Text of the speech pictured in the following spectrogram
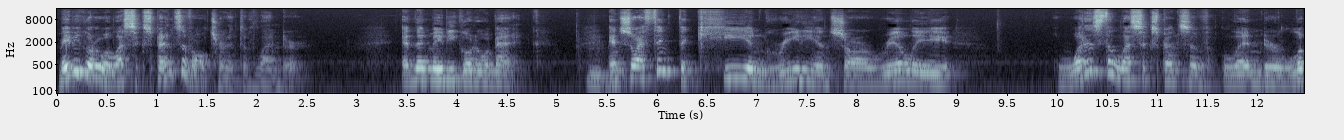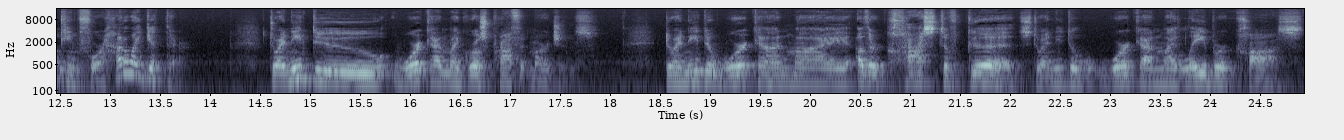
Maybe go to a less expensive alternative lender, and then maybe go to a bank. Mm-hmm. And so I think the key ingredients are really what is the less expensive lender looking for? How do I get there? Do I need to work on my gross profit margins? Do I need to work on my other cost of goods? Do I need to work on my labor costs?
